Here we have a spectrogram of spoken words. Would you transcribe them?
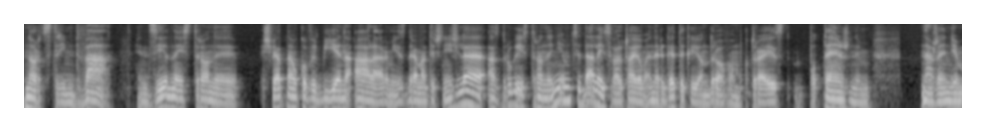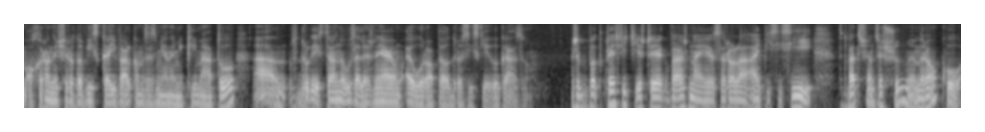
Nord Stream 2. Więc z jednej strony świat naukowy bije na alarm, jest dramatycznie źle, a z drugiej strony Niemcy dalej zwalczają energetykę jądrową, która jest potężnym narzędziem ochrony środowiska i walką ze zmianami klimatu, a z drugiej strony uzależniają Europę od rosyjskiego gazu. Żeby podkreślić jeszcze, jak ważna jest rola IPCC, w 2007 roku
